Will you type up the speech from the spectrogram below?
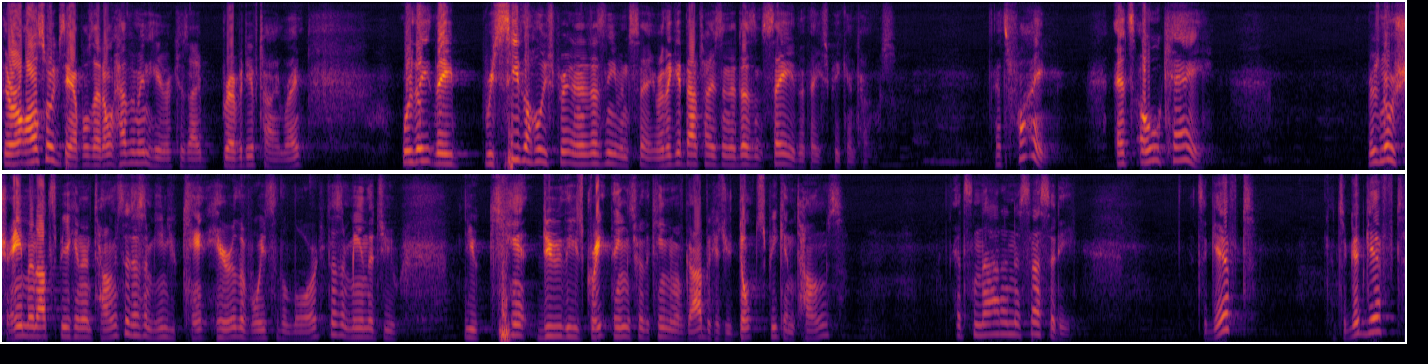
There are also examples, I don't have them in here because I brevity of time, right? Where they, they receive the Holy Spirit and it doesn't even say, or they get baptized and it doesn't say that they speak in tongues. That's fine. It's okay. There's no shame in not speaking in tongues. It doesn't mean you can't hear the voice of the Lord. It doesn't mean that you, you can't do these great things for the kingdom of God because you don't speak in tongues. It's not a necessity. It's a gift. It's a good gift.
